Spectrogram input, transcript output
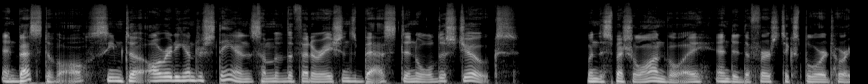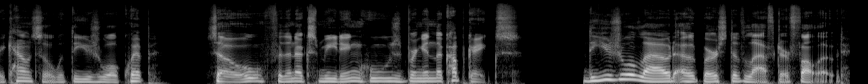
and best of all, seemed to already understand some of the Federation's best and oldest jokes when the special envoy ended the first exploratory council with the usual quip, So, for the next meeting, who's bringing the cupcakes? The usual loud outburst of laughter followed,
